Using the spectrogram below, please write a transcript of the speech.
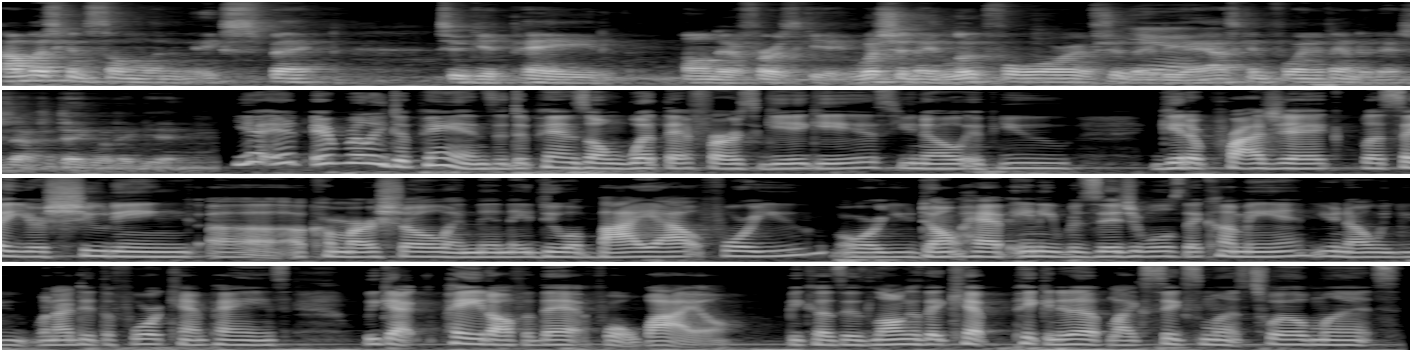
How much can someone expect to get paid on their first gig? What should they look for? Should they yeah. be asking for anything? Or do they just have to take what they get? Yeah, it, it really depends. It depends on what that first gig is. You know, if you get a project, let's say you're shooting uh, a commercial and then they do a buyout for you, or you don't have any residuals that come in. You know, when you when I did the Ford campaigns, we got paid off of that for a while because as long as they kept picking it up, like six months, twelve months,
